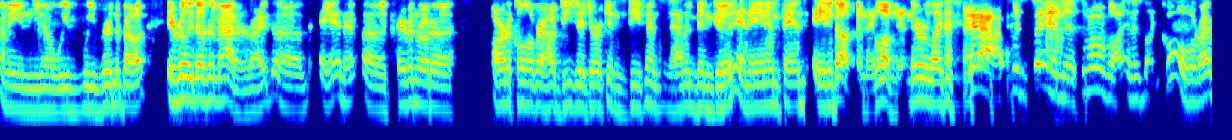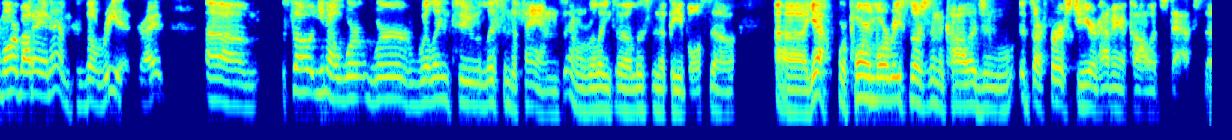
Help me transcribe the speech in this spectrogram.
I mean, you know, we've we've written about it. Really doesn't matter, right? Uh, and uh, Craven wrote a article over how DJ Durkin's defenses haven't been good, and A and M fans ate it up and they loved it. And they were like, "Yeah, I've been saying this," blah blah. blah. And it's like, "Cool, we'll write more about A and M because they'll read it, right?" Um, so you know, we're we're willing to listen to fans and we're willing to listen to people. So uh, yeah, we're pouring more resources into college, and it's our first year of having a college staff. So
